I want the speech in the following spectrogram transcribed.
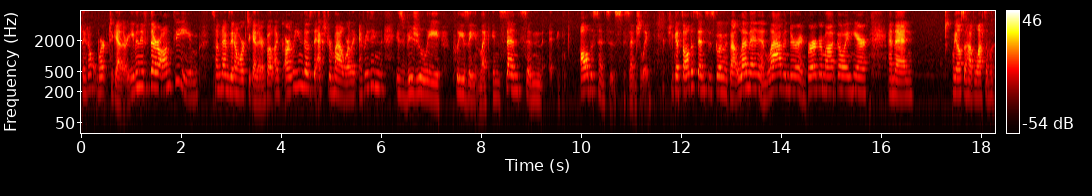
they don't work together. Even if they're on theme, sometimes they don't work together. But like Arlene goes the extra mile where like everything is visually pleasing, like in sense and all the senses essentially. She gets all the senses going. We've got lemon and lavender and bergamot going here. And then we also have lots of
